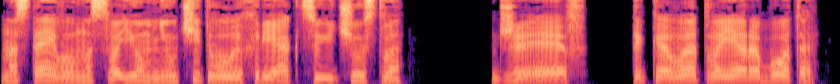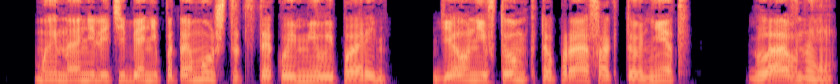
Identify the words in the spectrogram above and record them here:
Настаивал на своем, не учитывал их реакцию и чувства. «Джефф, такова твоя работа. Мы наняли тебя не потому, что ты такой милый парень. Дело не в том, кто прав, а кто нет. Главное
